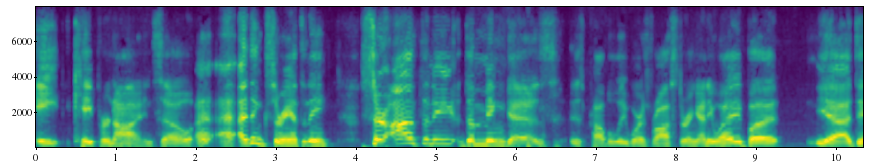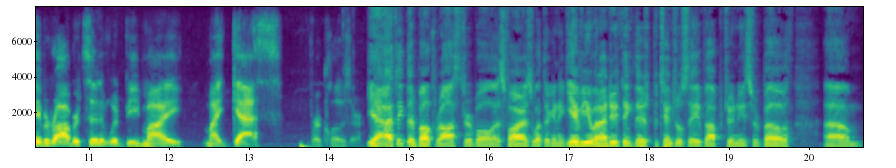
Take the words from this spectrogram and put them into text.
eight K per nine. So I, I, I think Seranthony, Sir Anthony Dominguez is probably worth rostering anyway. But yeah, David Robertson would be my my guess for a closer. Yeah, I think they're both rosterable as far as what they're going to give you, and I do think there's potential save opportunities for both. Um,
